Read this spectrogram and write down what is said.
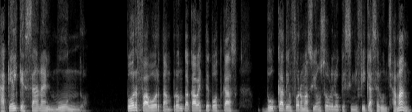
aquel que sana el mundo. Por favor, tan pronto acabe este podcast, búscate información sobre lo que significa ser un chamán.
